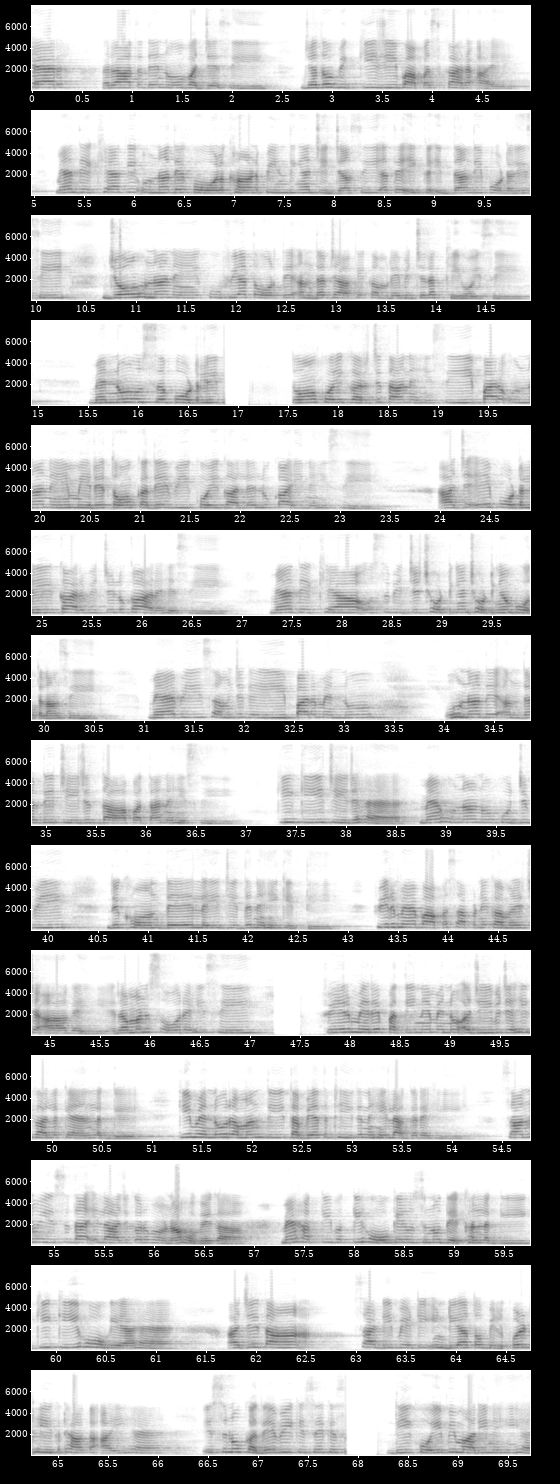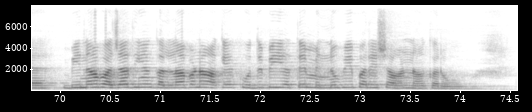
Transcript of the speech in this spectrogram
ਖੈਰ, ਰਾਤ ਦੇ 9 ਵਜੇ ਸੀ। ਜਦੋਂ ਵਿੱਕੀ ਜੀ ਵਾਪਸ ਘਰ ਆਏ ਮੈਂ ਦੇਖਿਆ ਕਿ ਉਹਨਾਂ ਦੇ ਕੋਲ ਖਾਣ ਪੀਣ ਦੀਆਂ ਚੀਜ਼ਾਂ ਸੀ ਅਤੇ ਇੱਕ ਇਦਾਂ ਦੀ ਪੋਟਲੀ ਸੀ ਜੋ ਉਹਨਾਂ ਨੇ ਖੂਫੀਆ ਤੌਰ ਤੇ ਅੰਦਰ ਜਾ ਕੇ ਕਮਰੇ ਵਿੱਚ ਰੱਖੀ ਹੋਈ ਸੀ। ਮੈਨੂੰ ਉਸ ਪੋਟਲੀ ਤੋਂ ਕੋਈ ਗਰਜ ਤਾਂ ਨਹੀਂ ਸੀ, ਪਰ ਉਹਨਾਂ ਨੇ ਮੇਰੇ ਤੋਂ ਕਦੇ ਵੀ ਕੋਈ ਗੱਲ ਲੁਕਾਈ ਨਹੀਂ ਸੀ। ਅੱਜ ਇਹ ਪੋਟਲੀ ਘਰ ਵਿੱਚ ਲੁਕਾ ਰਹੇ ਸੀ। ਮੈਂ ਦੇਖਿਆ ਉਸ ਵਿੱਚ ਛੋਟੀਆਂ-ਛੋਟੀਆਂ ਬੋਤਲਾਂ ਸੀ। ਮੈਂ ਵੀ ਸਮਝ ਗਈ, ਪਰ ਮੈਨੂੰ ਉਹਨਾਂ ਦੇ ਅੰਦਰ ਦੀ ਚੀਜ਼ ਦਾ ਪਤਾ ਨਹੀਂ ਸੀ ਕਿ ਕੀ ਚੀਜ਼ ਹੈ। ਮੈਂ ਉਹਨਾਂ ਨੂੰ ਕੁਝ ਵੀ ਦਿਖਾਉਣ ਦੇ ਲਈ ਜਿੱਦ ਨਹੀਂ ਕੀਤੀ। ਫਿਰ ਮੈਂ ਵਾਪਸ ਆਪਣੇ ਕਮਰੇ 'ਚ ਆ ਗਈ। ਰਮਨ ਸੋ ਰਹੀ ਸੀ। ਫਿਰ ਮੇਰੇ ਪਤੀ ਨੇ ਮੈਨੂੰ ਅਜੀਬ ਜਿਹੀ ਗੱਲ ਕਹਿਣ ਲੱਗੇ ਕਿ ਮੈਨੂੰ ਰਮਨ ਦੀ ਤਬੀਅਤ ਠੀਕ ਨਹੀਂ ਲੱਗ ਰਹੀ। ਸਾਨੂੰ ਇਸ ਦਾ ਇਲਾਜ ਕਰਵਾਉਣਾ ਹੋਵੇਗਾ। ਮੈਂ ਹੱਕੀ ਬੱਕੀ ਹੋ ਕੇ ਉਸ ਨੂੰ ਦੇਖਣ ਲੱਗੀ ਕਿ ਕੀ ਹੋ ਗਿਆ ਹੈ। ਅਜੇ ਤਾਂ ਸਾਡੀ ਬੇਟੀ ਇੰਡੀਆ ਤੋਂ ਬਿਲਕੁਲ ਠੀਕ ਠਾਕ ਆਈ ਹੈ। ਇਸ ਨੂੰ ਕਦੇ ਵੀ ਕਿਸੇ ਕਿਸ ਦੀ ਕੋਈ ਬਿਮਾਰੀ ਨਹੀਂ ਹੈ। ਬਿਨਾਂ ਵਜ੍ਹਾ ਦੀਆਂ ਗੱਲਾਂ ਬਣਾ ਕੇ ਖੁਦ ਵੀ ਅਤੇ ਮੈਨੂੰ ਵੀ ਪਰੇਸ਼ਾਨ ਨਾ ਕਰੋ।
